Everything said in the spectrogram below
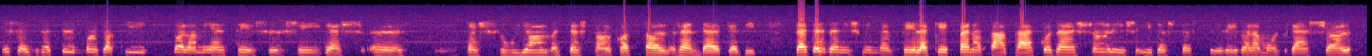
és egyre több az, aki valamilyen szélsőséges testsúlyjal vagy testalkattal rendelkezik. Tehát ezen is mindenféleképpen a táplálkozással és édes testvérével, a mozgással ö,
